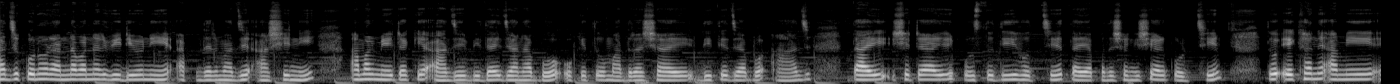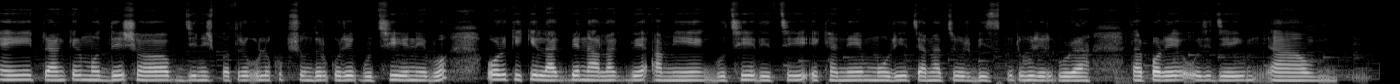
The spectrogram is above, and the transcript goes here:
আজ কোনো রান্নাবান্নার ভিডিও নিয়ে আপনাদের মাঝে আসেনি। আমার মেয়েটাকে আজ বিদায় জানাব। ওকে তো মাদ্রাসায় দিতে যাব আজ। তাই সেটাই প্রস্তুতি হচ্ছে, তাই আপনাদের সঙ্গে শেয়ার করছি। তো এখানে আমি এই ট্রাঙ্কের মধ্যে সব জিনিসপত্রগুলো খুব সুন্দর করে গুছিয়ে নেব। ওর কি কি লাগবে, না লাগবে আমি গুছিয়ে দিচ্ছি। এখানে মুড়ি, চানাচুর, বিস্কুট হুলির গুঁড়া, তারপরে ওই যে যেই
